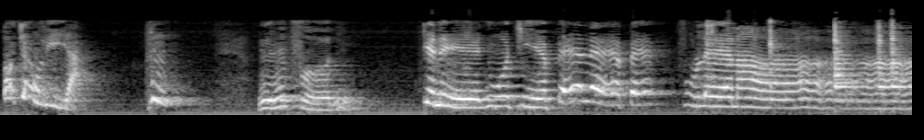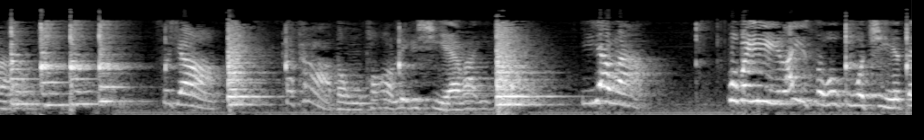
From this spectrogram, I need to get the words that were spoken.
到家里呀？哼！我吃你，给你我肩背来背扶来呐。师兄，咔咔动他来写完，一样啊，不被来受过气的。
